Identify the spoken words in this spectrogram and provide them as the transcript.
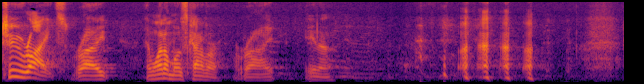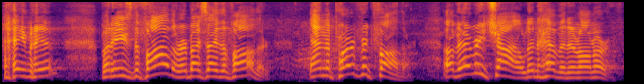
two rights, right? And one of them was kind of a right, you know. Amen. But he's the Father. Everybody say the Father. And the perfect Father of every child in heaven and on earth.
